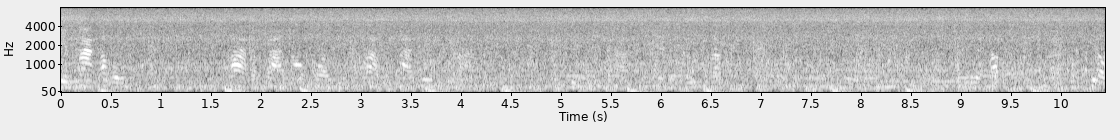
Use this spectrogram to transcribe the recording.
เย็นมากครับผมผ้ากับการนอนคอยผ้ากับการเดินมาขึ้นมาเป็นคุ้มครับนี่แหละครับการท่องเที่ยว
